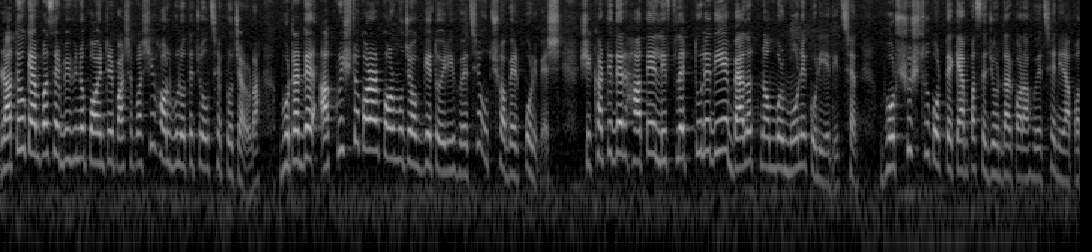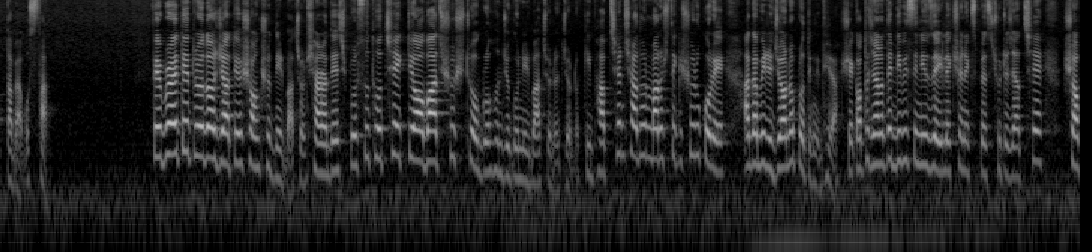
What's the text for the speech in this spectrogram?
রাতেও ক্যাম্পাসের বিভিন্ন পয়েন্টের পাশাপাশি হলগুলোতে চলছে প্রচারণা। ভোটারদের আকৃষ্ট করার কর্মযজ্ঞে তৈরি হয়েছে উৎসবের পরিবেশ। শিক্ষার্থীদের হাতে লিফলেট তুলে দিয়ে ব্যালট নম্বর মনে করিয়ে দিচ্ছেন। ভোট সুষ্ঠু করতে ক্যাম্পাসে জোরদার করা হয়েছে নিরাপত্তা ব্যবস্থা। ফেব্রুয়ারিতে ত্রয়োদশ জাতীয় সংসদ নির্বাচন। সারা দেশ প্রস্তুত হচ্ছে একটি অবাধ, সুষ্ঠু ও গ্রহণযোগ্য নির্বাচনের জন্য। কি ভাবছেন সাধারণ মানুষ থেকে শুরু করে আগামীর জনপ্রতিনিধিরা? সে কথা জানাতে ডিবিসি নিউজের ইলেকশন এক্সপ্রেস ছুটে যাচ্ছে সব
